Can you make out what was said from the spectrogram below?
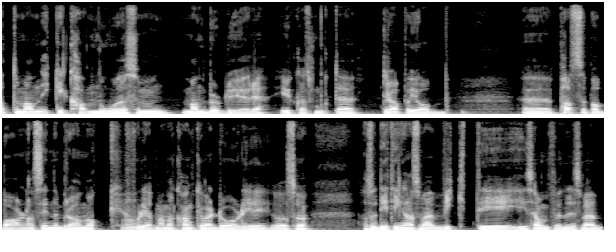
at man ikke kan noe som man burde gjøre i utgangspunktet. Dra på jobb, øh, passe på barna sine bra nok, Mm. fordi at man kan ikke være dårlig. Og så, altså de tinga som er viktige i samfunnet, som er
